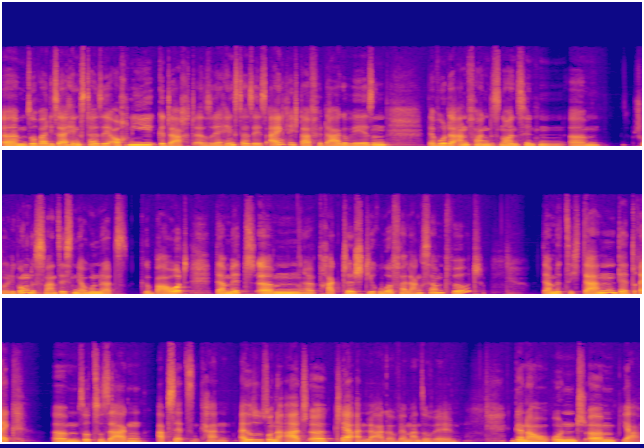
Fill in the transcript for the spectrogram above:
Ähm, so war dieser Hengstersee auch nie gedacht. Also der Hengstersee ist eigentlich dafür da gewesen. Der wurde Anfang des 19. Ähm, Entschuldigung, des 20. Jahrhunderts gebaut, damit ähm, praktisch die Ruhe verlangsamt wird, damit sich dann der Dreck ähm, sozusagen absetzen kann. Also so eine Art äh, Kläranlage, wenn man so will. Genau. Und ähm, ja,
